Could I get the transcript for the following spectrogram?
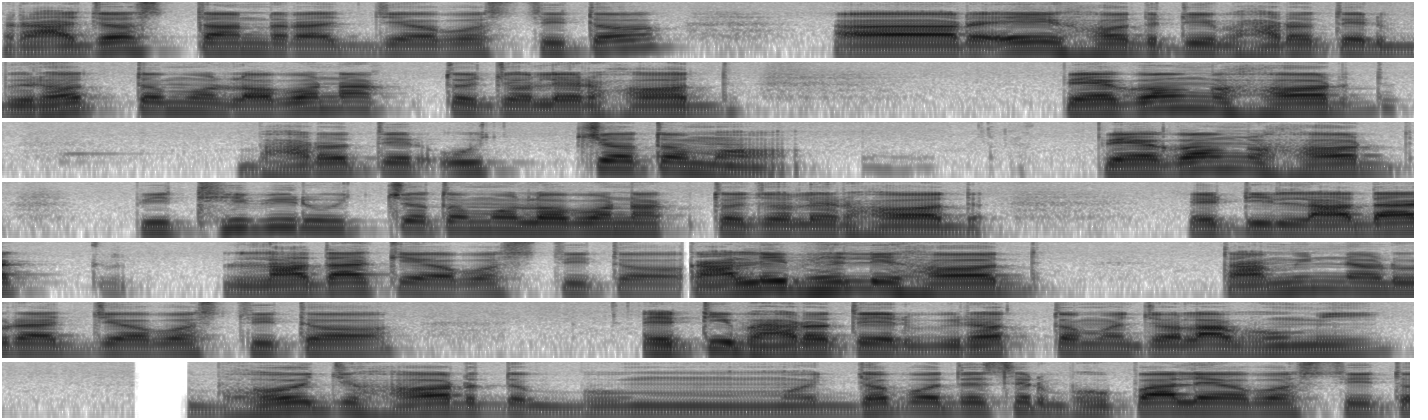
রাজস্থান রাজ্যে অবস্থিত। আর এই হ্রদটি ভারতের বৃহত্তম লবণাক্ত জলের হ্রদ। পেগং হ্রদ ভারতের উচ্চতম। পেগং হ্রদ পৃথিবীর উচ্চতম লবণাক্ত জলের হ্রদ। এটি লাদাখ, লাদাখে অবস্থিত। কালীভ্যালি হ্রদ তামিলনাড়ু রাজ্যে অবস্থিত। এটি ভারতের বৃহত্তম জলাভূমি। ভোজ হ্রদ মধ্যপ্রদেশের ভোপালে অবস্থিত।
